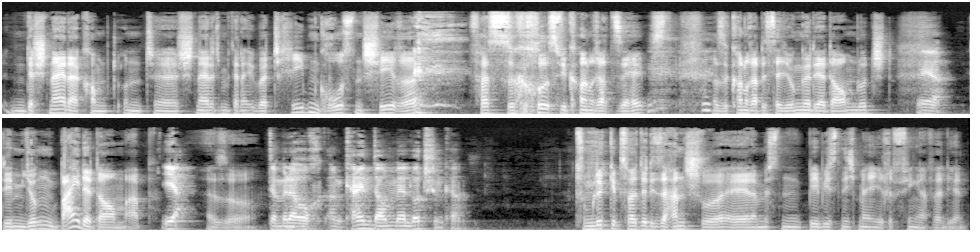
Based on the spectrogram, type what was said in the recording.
Der Schneider kommt und äh, schneidet mit einer übertrieben großen Schere, fast so groß wie Konrad selbst. Also Konrad ist der Junge, der Daumen lutscht. Ja dem Jungen beide Daumen ab. Ja. Also. Damit er auch an keinen Daumen mehr lutschen kann. Zum Glück gibt's heute diese Handschuhe, ey, da müssten Babys nicht mehr ihre Finger verlieren.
